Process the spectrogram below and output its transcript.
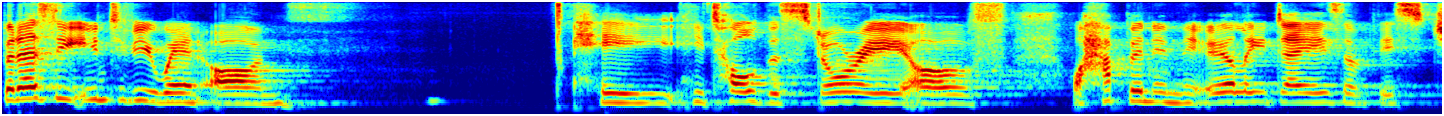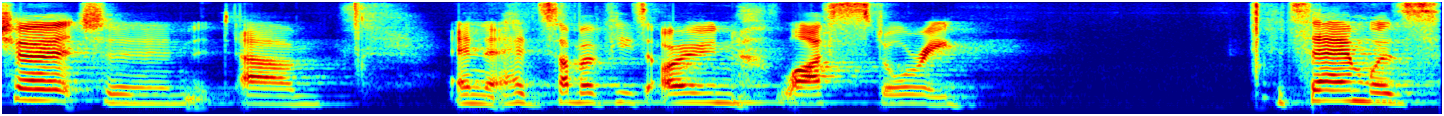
But as the interview went on, he he told the story of what happened in the early days of this church, and um, and had some of his own life story. And Sam was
